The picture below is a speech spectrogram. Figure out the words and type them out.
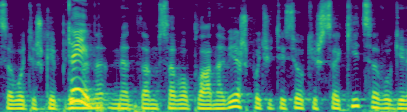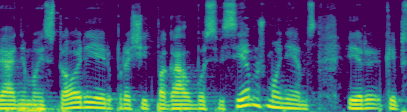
savotiškai primetam savo planą viešpačių, tiesiog išsakyti savo gyvenimo istoriją ir prašyti pagalbos visiems žmonėms. Ir, kaip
